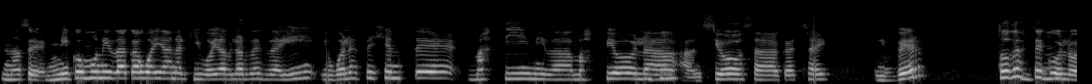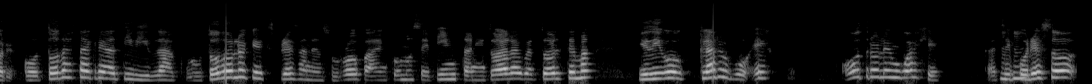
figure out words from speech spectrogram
no sé, mi comunidad kawaiana, aquí voy a hablar desde ahí, igual es de gente más tímida, más piola, ansiosa, ¿cachai? Y ver todo este color o toda esta creatividad, o todo lo que expresan en su ropa, en cómo se pintan y toda todo el tema, yo digo, claro, es otro lenguaje. Por eso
